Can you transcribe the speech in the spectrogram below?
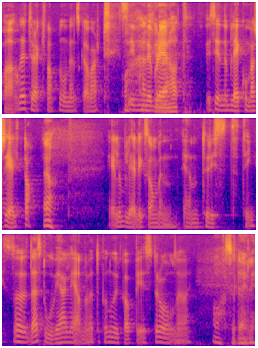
Wow. Og det tror jeg knapt noe menneske har vært siden, oh, det ble, siden det ble kommersielt. da. Ja. Eller ble liksom en, en turistting. Så der sto vi alene vet du, på Nordkapp i strålende vær. Oh, så deilig.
